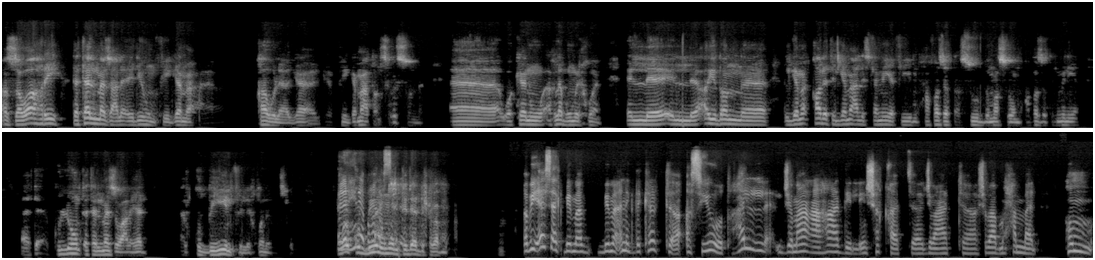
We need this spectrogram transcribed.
الظواهري تتلمذ على أيديهم في جمع قولة في جماعة أنصار السنة. آه، وكانوا أغلبهم إخوان. ال ال أيضا آه، الجماعة قادة الجماعة الإسلامية في محافظة أسيوط بمصر ومحافظة المنيا آه، كلهم تتلمذوا على يد القطبيين في الإخوان المسلمين. والقطبيين هم امتداد لشباب محمد. أبي أسألك بما بما أنك ذكرت أسيوط هل الجماعة هذه اللي انشقت جماعة شباب محمد هم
